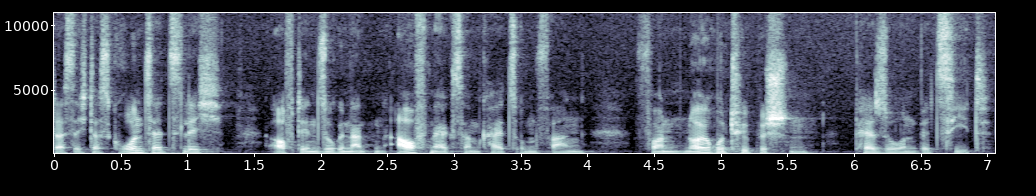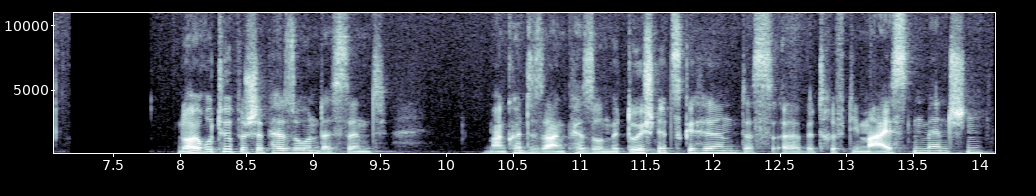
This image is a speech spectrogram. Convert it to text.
dass sich das grundsätzlich auf den sogenannten Aufmerksamkeitsumfang von neurotypischen Personen bezieht. Neurotypische Personen, das sind, man könnte sagen, Personen mit Durchschnittsgehirn, das äh, betrifft die meisten Menschen.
